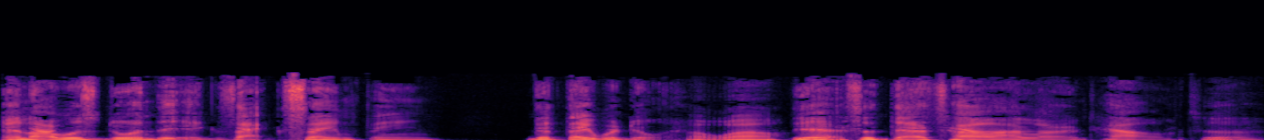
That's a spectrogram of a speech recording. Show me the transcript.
and I was doing the exact same thing that they were doing. Oh wow. Yeah, so that's how I learned how to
